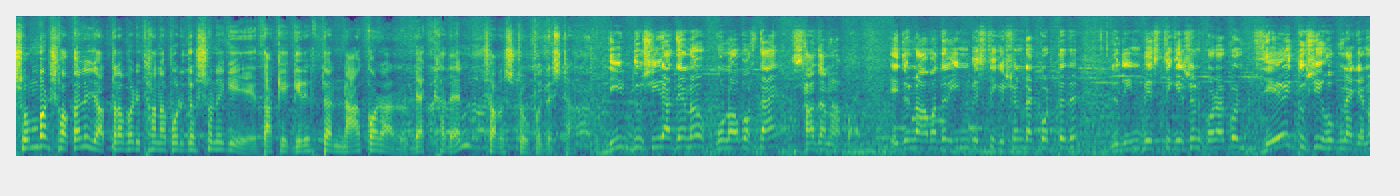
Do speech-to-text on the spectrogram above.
সোমবার সকালে যাত্রাবাড়ি থানা পরিদর্শনে গিয়ে তাকে গ্রেফতার না করার ব্যাখ্যা দেন স্বরাষ্ট্র উপদেষ্টা। নির্দোষীরা যেন কোনো অবস্থায় সাজা না পায়। এই জন্য আমাদের ইনভেস্টিগেশনটা করতে দেন। যদি ইনভেস্টিগেশন করার পর যেই দোষী হোক না কেন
